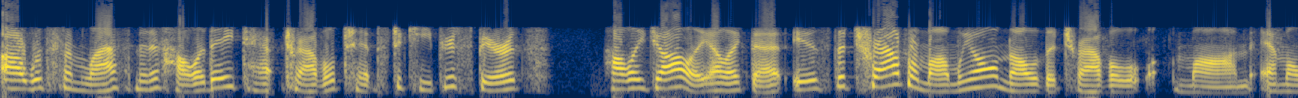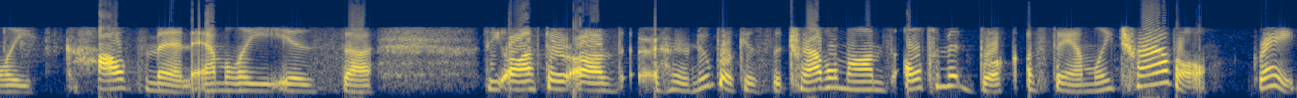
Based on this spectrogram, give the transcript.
uh, with some last minute holiday ta- travel tips to keep your spirits holly jolly. I like that. Is the travel mom. We all know the travel mom, Emily Kaufman. Emily is. Uh, the author of her new book is the Travel Mom's Ultimate Book of Family Travel. Great.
